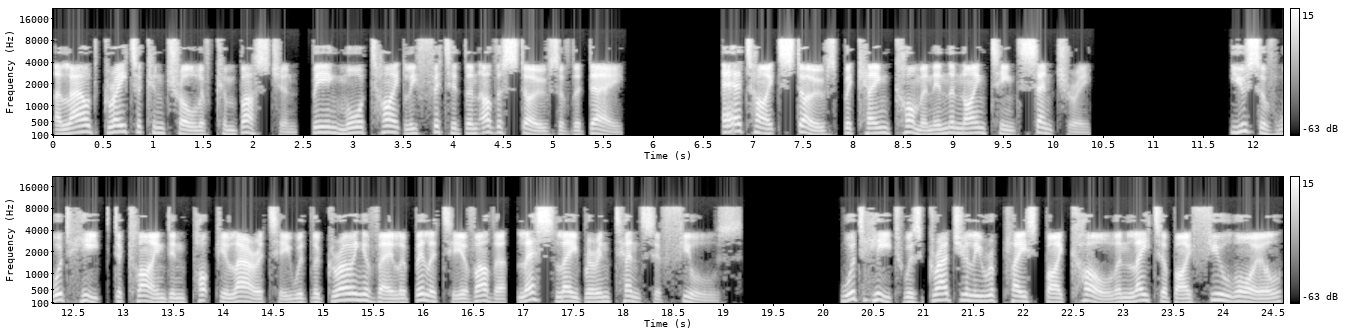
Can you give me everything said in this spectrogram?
allowed greater control of combustion, being more tightly fitted than other stoves of the day. Airtight stoves became common in the 19th century. Use of wood heat declined in popularity with the growing availability of other, less labor-intensive fuels. Wood heat was gradually replaced by coal and later by fuel oil,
